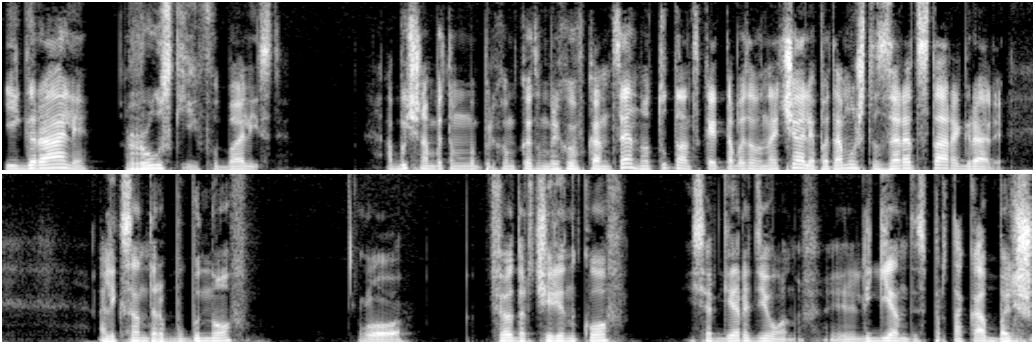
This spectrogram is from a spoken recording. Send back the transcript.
играли русские футболисты. Обычно об этом мы приходим, к этому приходим в конце, но тут надо сказать об этом в начале, потому что за Red Star играли Александр Бубнов, О. Федор Черенков, и Сергей Родионов. Легенды Спартака, больш...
